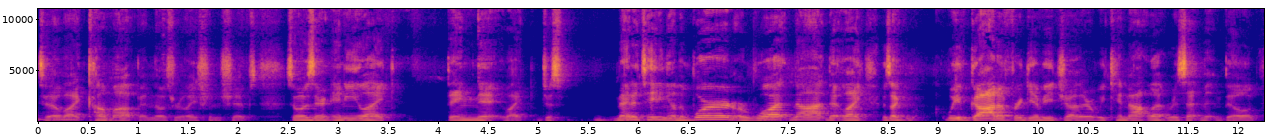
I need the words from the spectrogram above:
to Mhm. like come up in those relationships. So is there any like thing that like just meditating on the word or whatnot that like is like we've got to forgive each other. We cannot let resentment build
